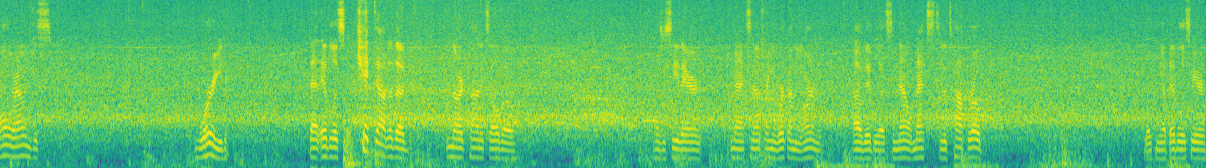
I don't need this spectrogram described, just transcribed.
all around just worried that Iblis kicked out of the narcotics elbow. As you see there, Max now trying to work on the arm of Iblis, and now Max to the top rope. Waking up Iblis here.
